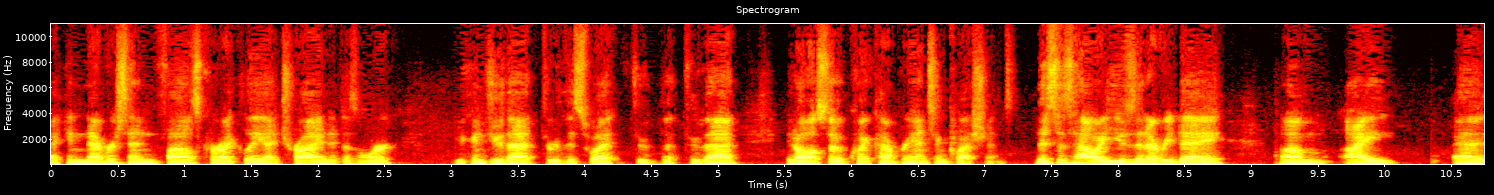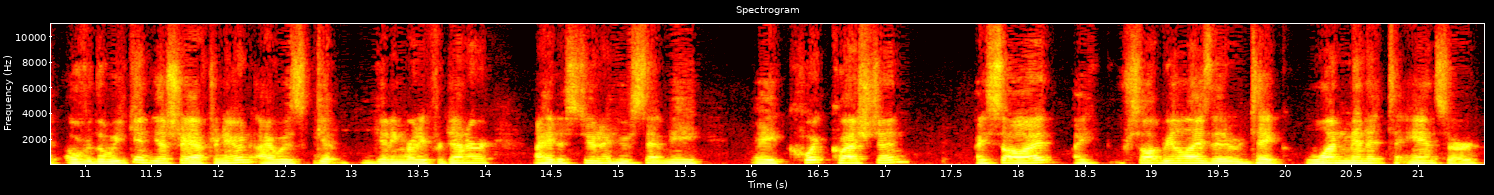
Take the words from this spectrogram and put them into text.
I can never send files correctly. I try and it doesn't work. You can do that through this way, through, the, through that. It also quick comprehension questions. This is how I use it every day. Um, I, uh, over the weekend, yesterday afternoon, I was get, getting ready for dinner. I had a student who sent me a quick question. I saw it. I saw, realized that it would take one minute to answer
